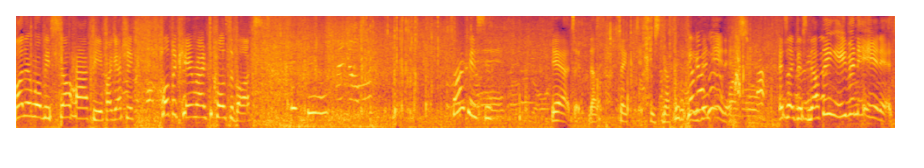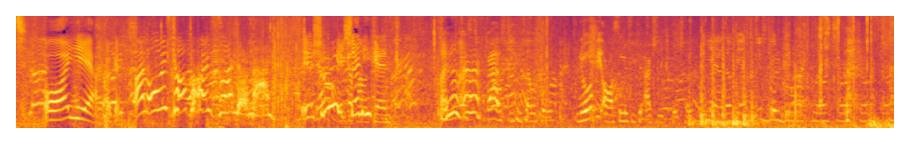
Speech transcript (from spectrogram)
Mother will be so happy if I actually hold the camera. I have to close the box. Thank you. Hi, Noah. Sorry, Casey. Yeah, it's like no, it's like there's nothing even in it. It's like there's nothing even in it. Oh yeah. Okay. I'm always caught behind Slenderman. It should be. Should he? I know. Too fast, you can teleport. You know what would be awesome if you could actually could teleport? Yeah, that'd be awesome. Just go to door, door, door, door.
